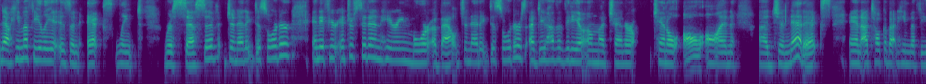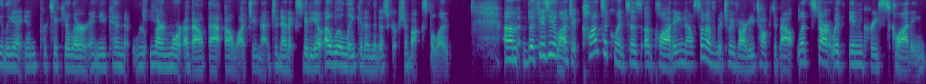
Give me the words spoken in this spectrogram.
Now, hemophilia is an X linked recessive genetic disorder. And if you're interested in hearing more about genetic disorders, I do have a video on my channel, channel all on uh, genetics. And I talk about hemophilia in particular, and you can learn more about that by watching that genetics video. I will link it in the description box below. Um, the physiologic consequences of clotting, now some of which we've already talked about. Let's start with increased clotting.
